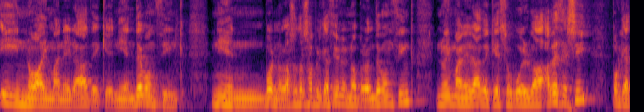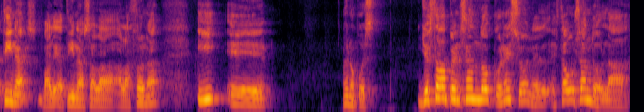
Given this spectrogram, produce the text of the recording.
y no hay manera de que ni en DevonThink, ni en, bueno, las otras aplicaciones no, pero en DevonThink no hay manera de que eso vuelva, a veces sí, porque atinas, ¿vale? Atinas a la, zona y, eh, bueno, pues yo estaba pensando con eso, en el, estaba usando la,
